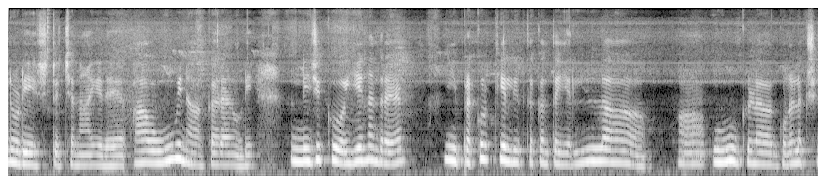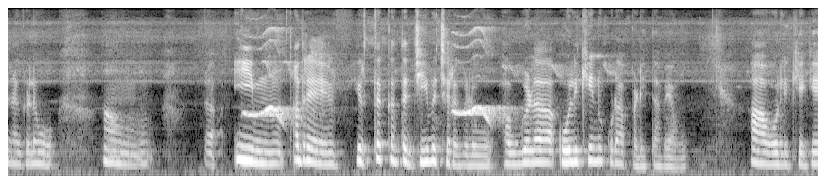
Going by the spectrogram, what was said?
ನೋಡಿ ಎಷ್ಟು ಚೆನ್ನಾಗಿದೆ. ಆ ಹೂವಿನ ಆಕಾರ ನೋಡಿ. ನಿಜಕ್ಕೂ ಏನಂದರೆ ಈ ಪ್ರಕೃತಿಯಲ್ಲಿರ್ತಕ್ಕಂಥ ಎಲ್ಲ ಹೂವುಗಳ ಗುಣಲಕ್ಷಣಗಳು ಈ, ಆದರೆ ಇರ್ತಕ್ಕಂಥ ಜೀವಚರಗಳು ಅವುಗಳ ಹೋಲಿಕೆಯನ್ನು ಕೂಡ ಪಡಿತಾವೆ ಅವು. ಆ ಹೋಲಿಕೆಗೆ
